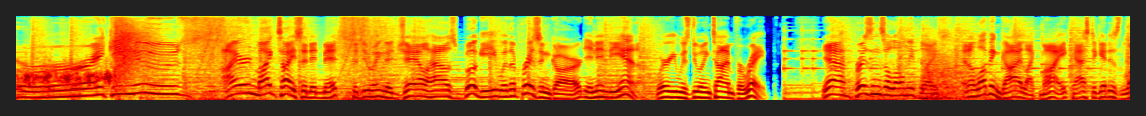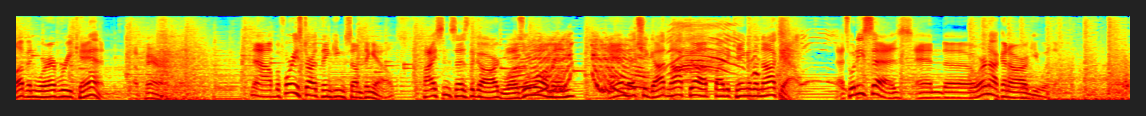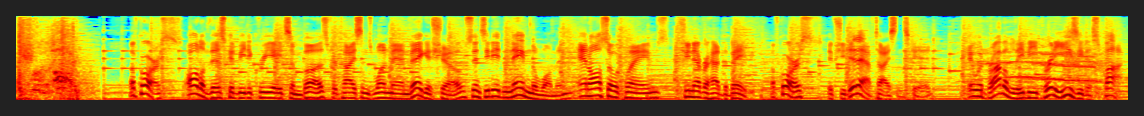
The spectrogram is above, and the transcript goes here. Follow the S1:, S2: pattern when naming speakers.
S1: Breaking news! Iron Mike Tyson admits to doing the jailhouse boogie with a prison guard in Indiana, where he was doing time for rape. Yeah, prison's a lonely place, and a loving guy like Mike has to get his lovin' wherever he can, apparently. Now, before you start thinking something else, Tyson says the guard was a woman and that she got knocked up by the king of the knockout. That's what he says, and uh, we're not going to argue with him. Of course, all of this could be to create some buzz for Tyson's one man Vegas show since he didn't name the woman and also claims she never had the baby. Of course, if she did have Tyson's kid, it would probably be pretty easy to spot.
